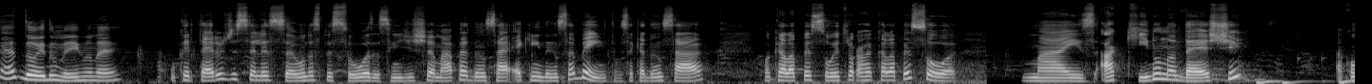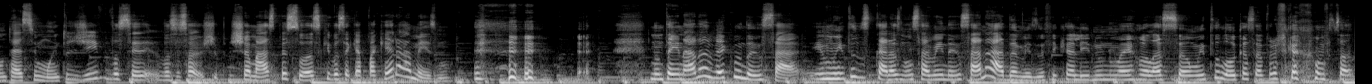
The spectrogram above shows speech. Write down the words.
É doido mesmo, né? O critério de seleção das pessoas, assim, de chamar para dançar é quem dança bem. Então você quer dançar com aquela pessoa e trocar com aquela pessoa. Mas aqui no Nordeste acontece muito de você você só chamar as pessoas que você quer paquerar mesmo. não tem nada a ver com dançar. E muitos caras não sabem dançar nada mesmo. Fica ali numa enrolação muito louca só pra ficar só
